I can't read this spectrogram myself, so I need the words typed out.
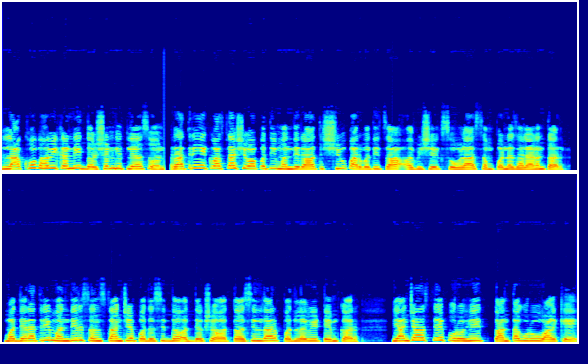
लाखो भाविकांनी दर्शन घेतले असून रात्री एक वाजता शिवापती मंदिरात शिव पार्वतीचा अभिषेक सोहळा संपन्न झाल्यानंतर मध्यरात्री मंदिर संस्थानचे पदसिद्ध अध्यक्ष तहसीलदार पदलवी टेमकर यांच्या हस्ते पुरोहित कांतागुरु वाळके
